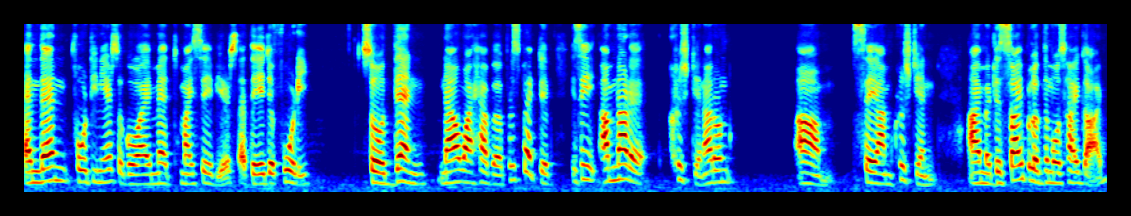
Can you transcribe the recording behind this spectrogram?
And then 14 years ago, I met my saviors at the age of 40. So then now I have a perspective. You see, I'm not a Christian. I don't um, say I'm Christian. I'm a disciple of the Most High God.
